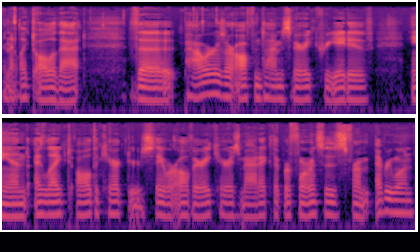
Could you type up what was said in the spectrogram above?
And I liked all of that. The powers are oftentimes very creative, and I liked all the characters. They were all very charismatic. The performances from everyone,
